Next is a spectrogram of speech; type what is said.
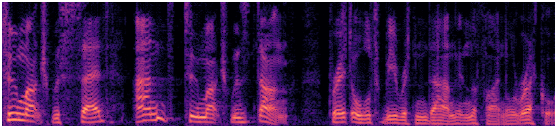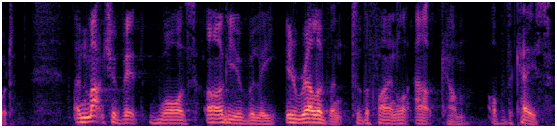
Too much was said and too much was done for it all to be written down in the final record. And much of it was arguably irrelevant to the final outcome of the case.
